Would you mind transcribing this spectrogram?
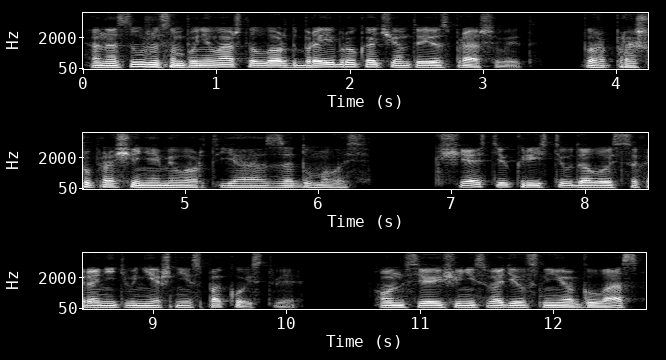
она с ужасом поняла, что лорд Брейбрук о чем-то ее спрашивает. «Прошу прощения, милорд, я задумалась». К счастью, Кристи удалось сохранить внешнее спокойствие. Он все еще не сводил с нее глаз,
